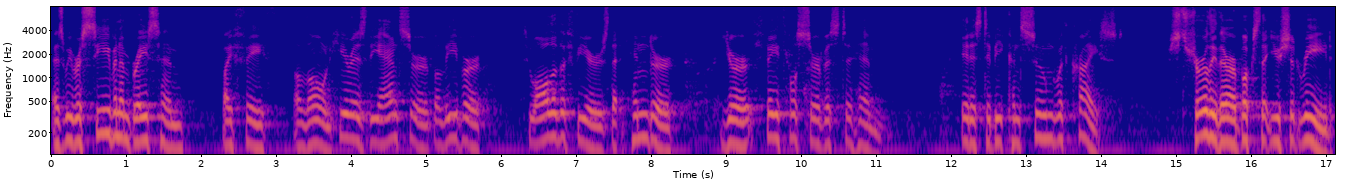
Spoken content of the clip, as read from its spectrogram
as we receive and embrace him by faith alone. Here is the answer, believer, to all of the fears that hinder your faithful service to him. It is to be consumed with Christ. Surely there are books that you should read.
